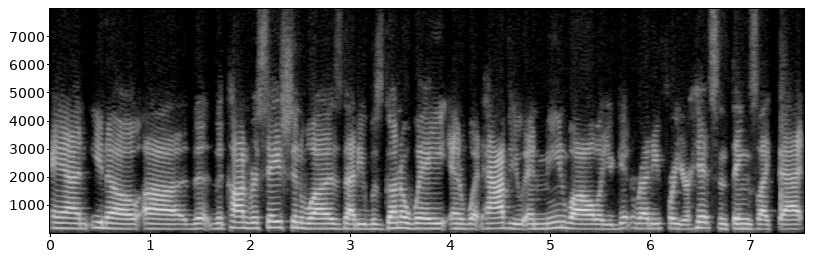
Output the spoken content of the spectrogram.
and you know uh the the conversation was that he was going to wait and what have you and meanwhile while you're getting ready for your hits and things like that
